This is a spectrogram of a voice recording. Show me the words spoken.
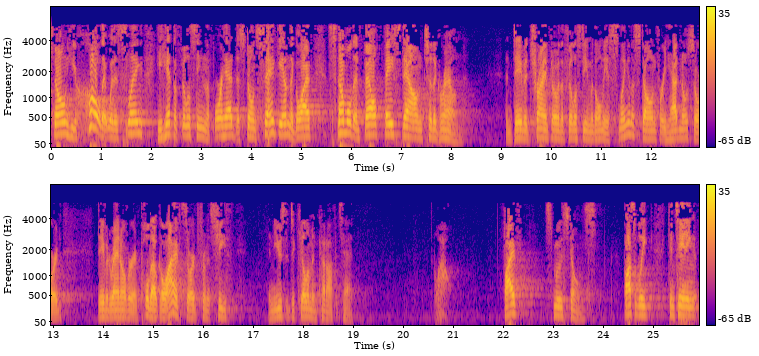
stone, he hurled it with his sling. He hit the Philistine in the forehead. The stone sank in. The Goliath stumbled and fell face down to the ground. And David triumphed over the Philistine with only a sling and a stone, for he had no sword. David ran over and pulled out Goliath's sword from its sheath and used it to kill him and cut off his head. Wow. Five smooth stones, possibly containing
